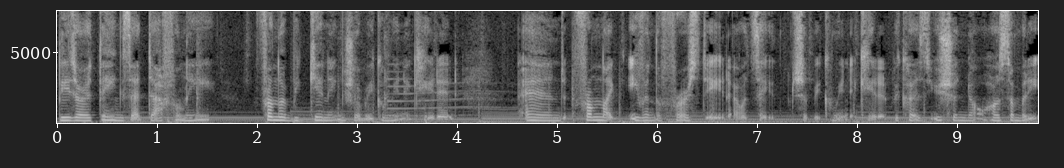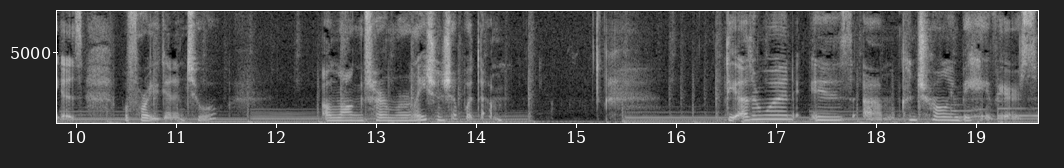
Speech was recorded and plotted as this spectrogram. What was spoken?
these are things that definitely from the beginning should be communicated. And from like even the first date i would say should be communicated because you should know how somebody is before you get into a, long-term relationship with them. The other one is um, controlling behaviors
